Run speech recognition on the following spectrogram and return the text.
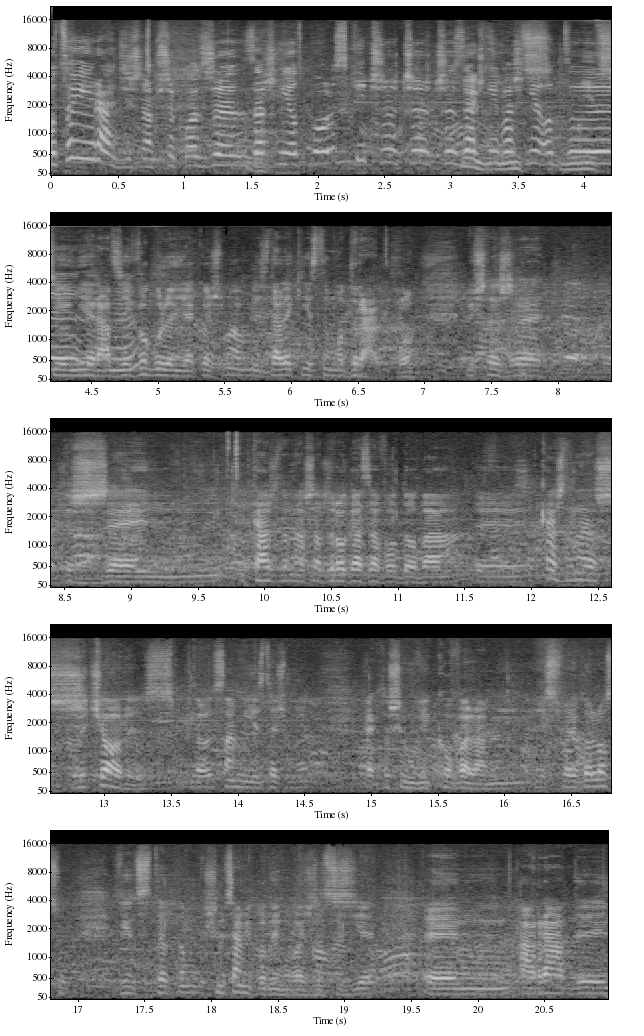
Bo co jej radzisz na przykład, że zacznie od Polski, czy, czy, czy zacznie nie, właśnie nic, od... Nic jej nie radzę i Mhm. w ogóle jakoś mam, z daleki jestem od rad, bo myślę, że, że każda nasza droga zawodowa, y, każdy nasz życiorys, no, sami jesteśmy, jak to się mówi, kowalami swojego losu, więc to, to musimy sami podejmować decyzje, a rady,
